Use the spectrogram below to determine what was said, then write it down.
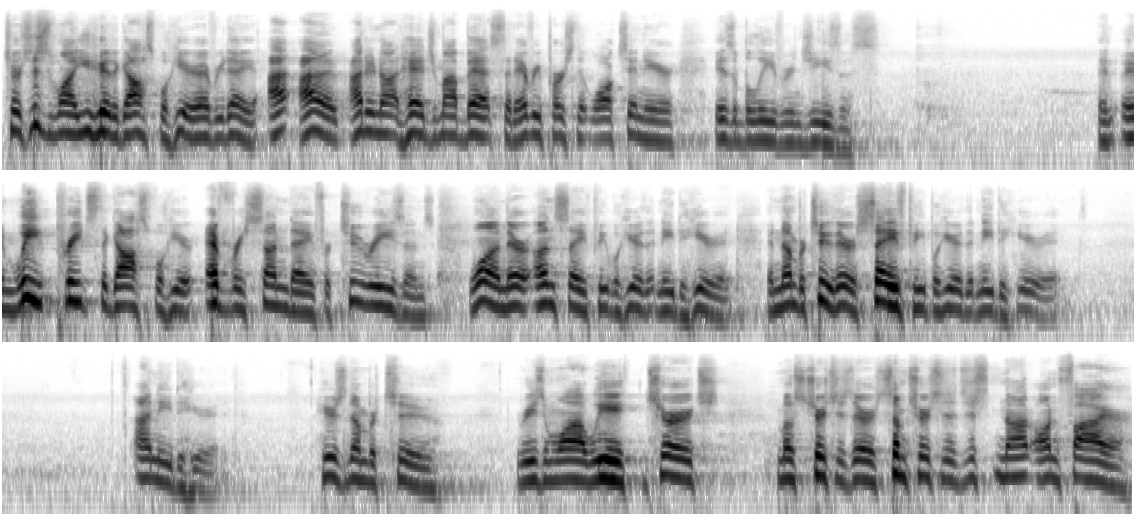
Church, this is why you hear the gospel here every day. I, I, I do not hedge my bets that every person that walks in here is a believer in Jesus. And, and we preach the gospel here every Sunday for two reasons. One, there are unsaved people here that need to hear it. And number two, there are saved people here that need to hear it. I need to hear it. Here's number two. The reason why we, church, most churches, there are some churches that are just not on fire.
